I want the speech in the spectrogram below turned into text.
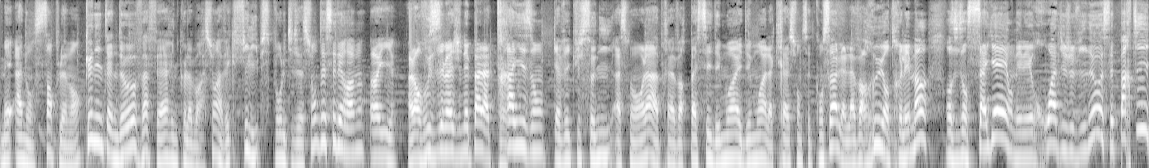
Mais annonce simplement que Nintendo va faire une collaboration avec Philips pour l'utilisation des CD-ROM. Oi. Alors vous imaginez pas la trahison qu'a vécu Sony à ce moment-là après avoir passé des mois et des mois à la création de cette console, à l'avoir rue entre les mains en se disant ça y est, on est les rois du jeu vidéo, c'est parti,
